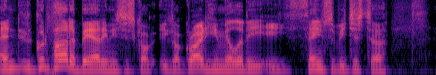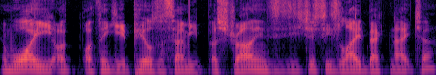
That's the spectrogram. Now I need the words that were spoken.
and the good part about him is he's got he's got great humility. He seems to be just a, and why he, I, I think he appeals to so many Australians is he's just his laid back nature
